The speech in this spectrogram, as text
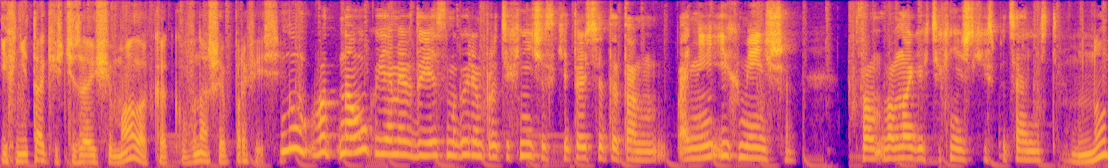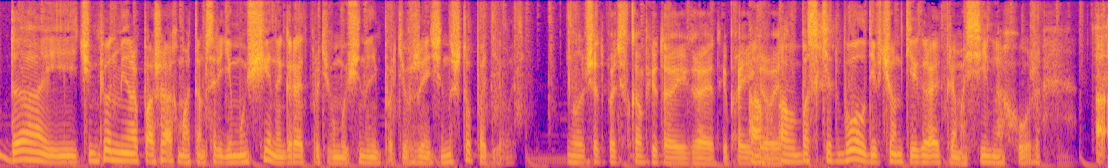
их не так исчезающе мало, как в нашей профессии. Ну, вот наука, я имею в виду, если мы говорим про технические, то есть это там, они, их меньше во, во многих технических специальностях. Ну да, и чемпион мира по шахматам среди мужчин играет против мужчин, а не против женщин. Ну что поделать? Ну, вообще-то против компьютера играет и проигрывает. А, а в баскетбол девчонки играют прямо сильно хуже. А,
